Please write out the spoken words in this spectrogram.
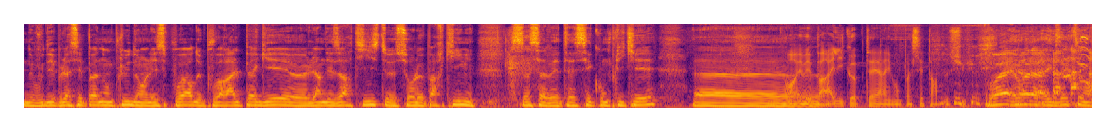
Ne vous déplacez pas non plus dans l'espoir de pouvoir alpaguer euh, l'un des artistes sur le parking. Ça, ça va être assez compliqué. Euh, Ils vont arriver par hélicoptère, ils vont passer par-dessus. Ouais, voilà, exactement.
